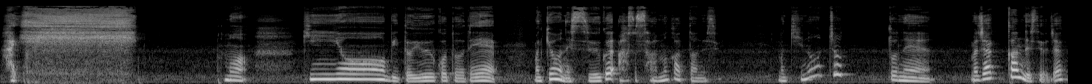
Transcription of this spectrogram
はい。もう、金曜日ということで、まあ、今日ね、すごい朝寒かったんですよ。まあ、昨日ちょっとね、まあ、若干ですよ。若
